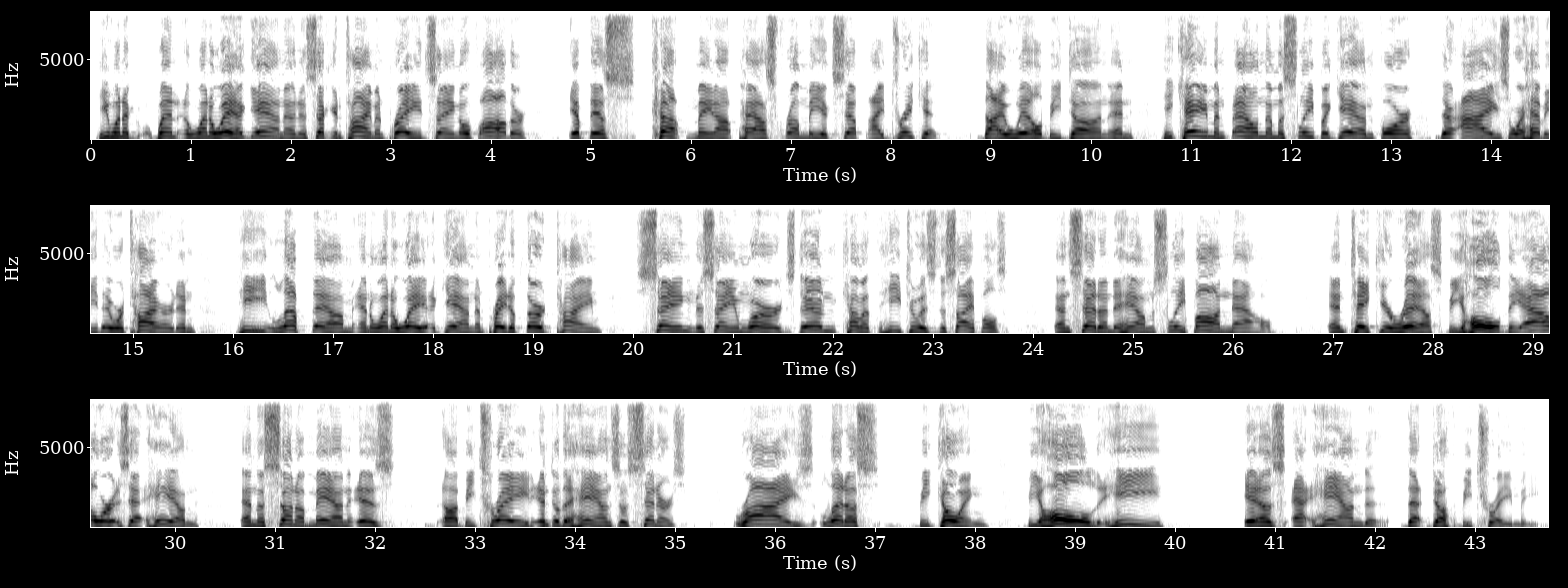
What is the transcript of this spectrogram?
He went, went, went away again and a second time and prayed, saying, Oh Father, if this cup may not pass from me except I drink it, thy will be done. And he came and found them asleep again, for their eyes were heavy, they were tired. And he left them and went away again and prayed a third time, saying the same words. Then cometh he to his disciples and said unto him, Sleep on now and take your rest. Behold, the hour is at hand, and the Son of Man is uh, betrayed into the hands of sinners. Rise, let us be going. Behold, he is at hand that doth betray me.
